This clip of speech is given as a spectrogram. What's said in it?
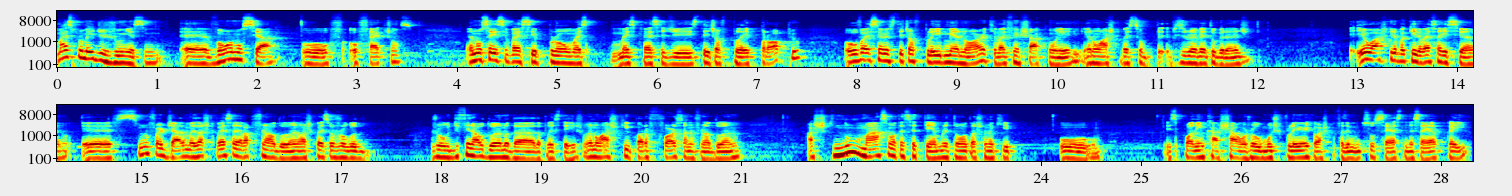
mais pro meio de junho, assim, é, vão anunciar o, o Factions. Eu não sei se vai ser por uma, uma espécie de State of Play próprio, ou vai ser um State of Play menor que vai fechar com ele. Eu não acho que vai ser um, precisa de um evento grande. Eu acho que ele vai, que ele vai sair esse ano. É, se não for adiado, mas eu acho que vai sair lá pro final do ano. Eu acho que vai ser o jogo, jogo de final do ano da, da PlayStation. Eu não acho que War sai no final do ano. Acho que no máximo até setembro. Então eu tô achando que o, eles podem encaixar um jogo multiplayer que eu acho que vai fazer muito sucesso nessa época aí.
